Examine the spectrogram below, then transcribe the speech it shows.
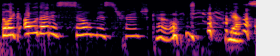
they're like, oh, that is so Miss Trenchcoat. Yes,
